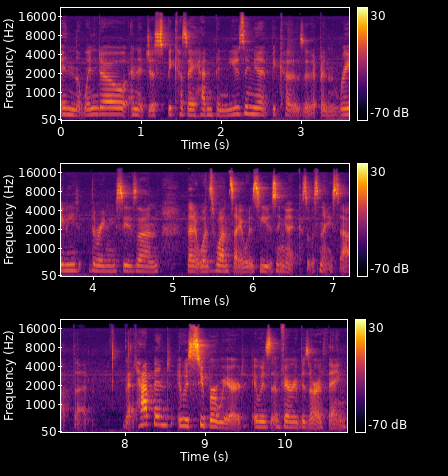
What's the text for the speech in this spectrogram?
in the window and it just because I hadn't been using it because it had been rainy the rainy season that it was once I was using it because it was nice out that that happened. It was super weird. It was a very bizarre thing.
